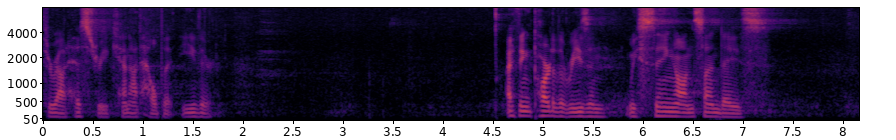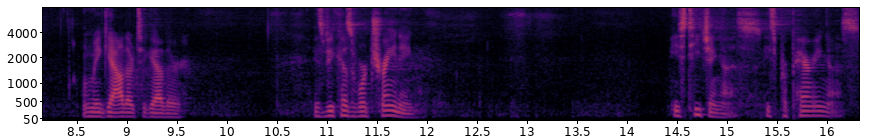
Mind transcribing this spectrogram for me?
throughout history cannot help it either. I think part of the reason we sing on Sundays when we gather together is because we're training. He's teaching us, He's preparing us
